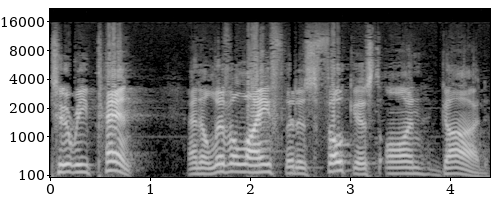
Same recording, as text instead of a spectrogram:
to repent, and to live a life that is focused on God.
